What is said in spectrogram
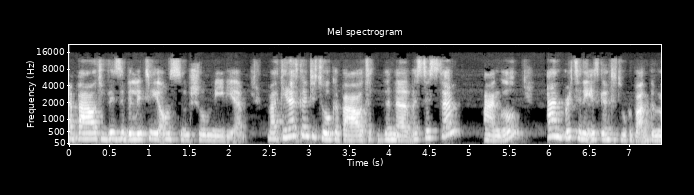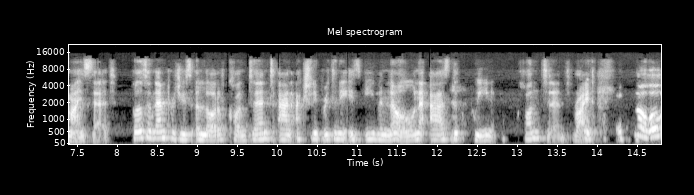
about visibility on social media. Martina is going to talk about the nervous system angle, and Brittany is going to talk about the mindset. Both of them produce a lot of content, and actually, Brittany is even known as the queen of content, right? so,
